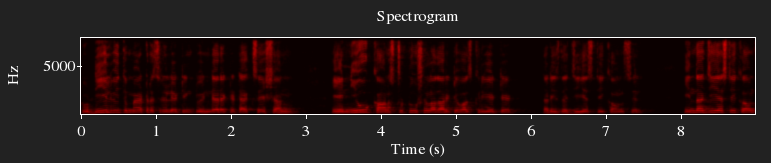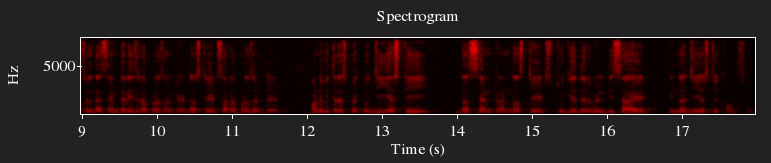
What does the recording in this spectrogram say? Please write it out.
to deal with matters relating to indirect taxation a new constitutional authority was created that is the GST council in the GST council, the center is represented, the states are represented, and with respect to GST, the center and the states together will decide in the GST council.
